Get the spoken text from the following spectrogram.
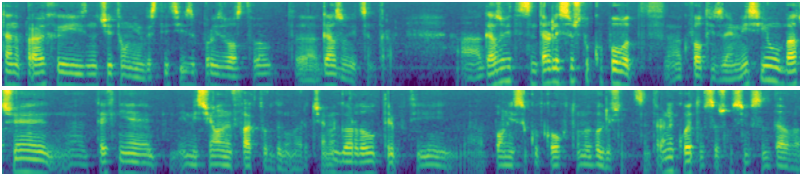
те направиха и значителни инвестиции за производство от а, газови централи. Газовите централи също купуват квоти за емисии, обаче техният емисионен фактор, да го наречем, е горе-долу три пъти по-нисък, отколкото на въглишните централи, което всъщност им създава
